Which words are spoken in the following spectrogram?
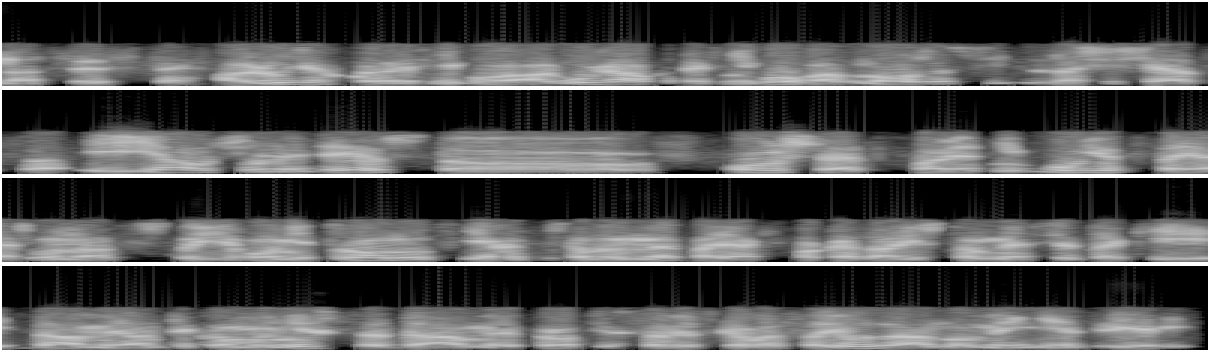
нацисты, о людях, у которых не было оружия, у которых не было возможности защищаться. И я очень надеюсь, что в Польше этот памятник будет стоять у нас, что его не тронут. Я хочу, чтобы мы, поляки, показали, что мы все-таки, да, мы антикоммунисты, да, мы против Советского Союза, но мы не звери.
